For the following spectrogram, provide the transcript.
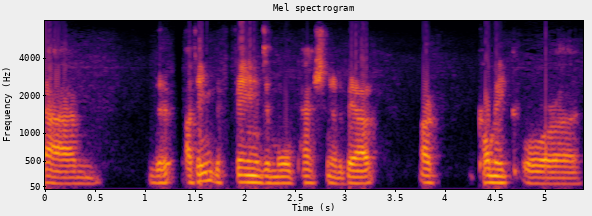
um, the, I think the fans are more passionate about a comic or a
